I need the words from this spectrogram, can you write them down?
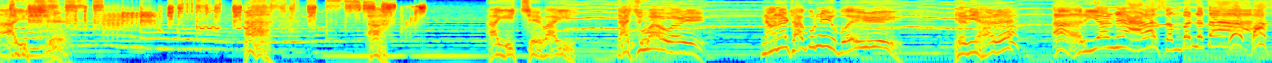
આઈ છે. આ ઈજ છે ભાઈ નાચવા વાળી નાના ઠાકુરની બૈરી એની હારે આ હરિયાને આળા સંબંધ હતા બસ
